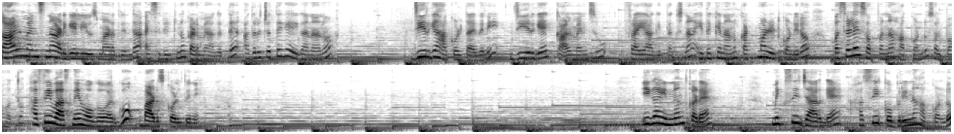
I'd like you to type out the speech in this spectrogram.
ಕಾಳು ಮೆಣಸನ್ನ ಅಡುಗೆಯಲ್ಲಿ ಯೂಸ್ ಮಾಡೋದ್ರಿಂದ ಅಸಿಡಿಟಿನೂ ಕಡಿಮೆ ಆಗುತ್ತೆ. ಅದರ ಜೊತೆಗೆ ಈಗ ನಾನು ಜೀರಿಗೆ ಹಾಕ್ಕೊಳ್ತಾ ಇದ್ದೀನಿ. ಜೀರಿಗೆ ಕಾಳುಮೆಣಸು ಫ್ರೈ ಆಗಿದ ತಕ್ಷಣ ಇದಕ್ಕೆ ನಾನು ಕಟ್ ಮಾಡಿ ಇಟ್ಕೊಂಡಿರೋ ಬಸಳೆ ಸೊಪ್ಪನ್ನು ಹಾಕ್ಕೊಂಡು ಸ್ವಲ್ಪ ಹೊತ್ತು ಹಸಿ ವಾಸನೆ ಹೋಗೋವರೆಗೂ ಬಾಡಿಸ್ಕೊಳ್ತೀನಿ. ಈಗ ಇನ್ನೊಂದು ಕಡೆ ಮಿಕ್ಸಿ ಜಾರ್ಗೆ ಹಸಿ ಕೊಬ್ಬರಿನ ಹಾಕ್ಕೊಂಡು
